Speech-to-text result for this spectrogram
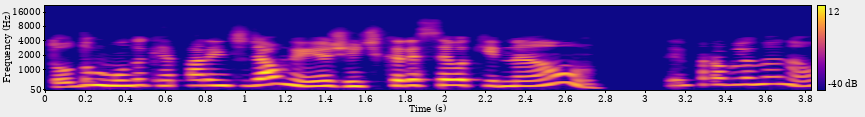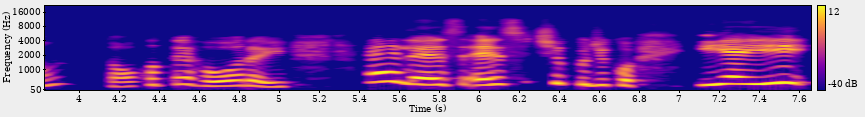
todo mundo aqui é parente de alguém, a gente cresceu aqui. Não, tem problema não. Toca o terror aí. É esse, é esse tipo de coisa. E aí,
